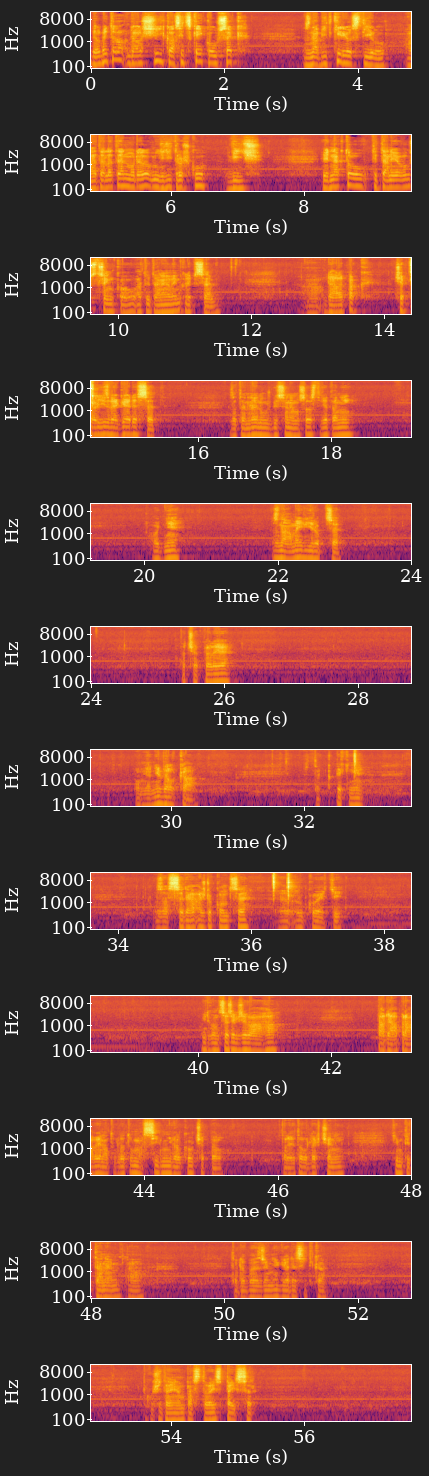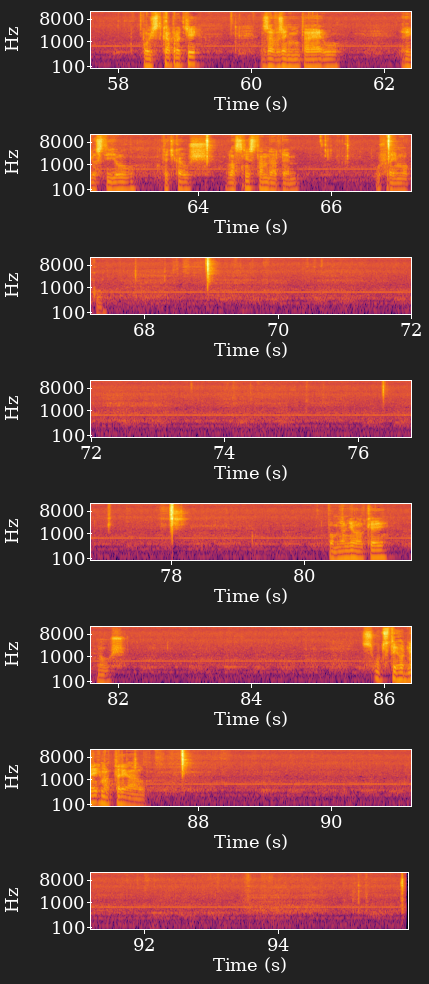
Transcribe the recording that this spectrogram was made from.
Byl by to další klasický kousek z nabídky Real Steelu, ale tenhle ten model míří trošku výš. Jednak tou titaniovou střenkou a titaniovým klipsem. A dále pak čepelí z VG10. Za tenhle nůž by se nemusel stydět ani hodně známý výrobce. Ta čepel je poměrně velká. Tak pěkně zasedá až do konce e, rukojeti. Bych dokonce řekl, že váha padá právě na tuhle tu masivní velkou čepel. Tady je to odlehčený tím titanem a tohle bude zřejmě G10. Pak už je tady jenom plastový spacer. Pojistka proti zavření, ta je u Real Steelu teďka už vlastně standardem u framelocku. Poměrně velký nůž. Z úctyhodných materiálů.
